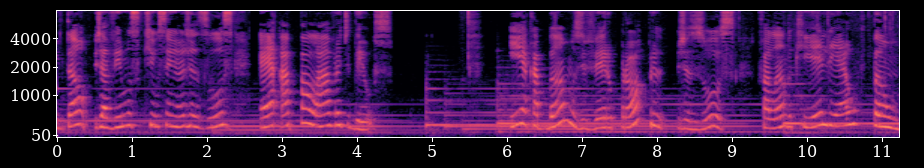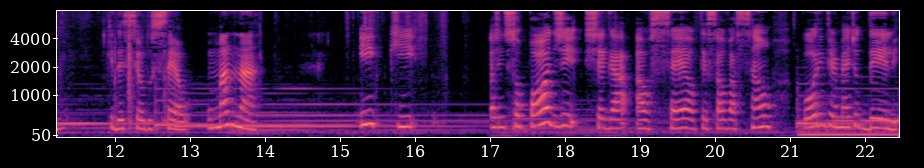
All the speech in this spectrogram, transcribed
Então, já vimos que o Senhor Jesus é a palavra de Deus. E acabamos de ver o próprio Jesus falando que ele é o pão que desceu do céu, o maná, e que a gente só pode chegar ao céu, ter salvação por intermédio dele,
